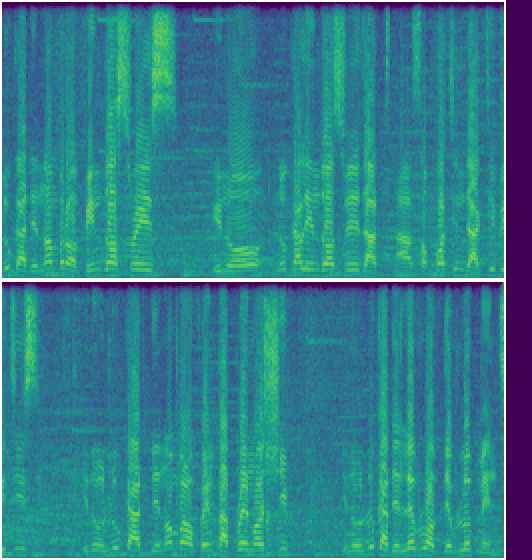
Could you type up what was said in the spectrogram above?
Look at the number of industries, you know, local industries that are supporting the activities. You know, look at the number of entrepreneurship. You know, look at the level of development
